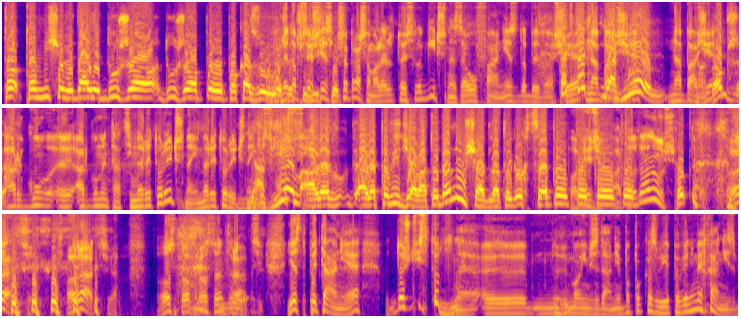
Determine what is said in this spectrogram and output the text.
to, to mi się wydaje dużo, dużo p- pokazuje Ale to przecież jest, przepraszam, ale to jest logiczne. Zaufanie zdobywa się Tak, tak, na ja bazie, wiem. na bazie No argu, e, argumentacji merytorycznej, merytorycznej Ja dyskusji. wiem, ale, ale powiedziała to Danusia, dlatego chcę po, po, Powiedziała po, to po, Danusia. po- Tak, racja, to racja. To 100% racji. Jest pytanie, dość istotne y, moim zdaniem, bo pokazuje pewien mechanizm.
